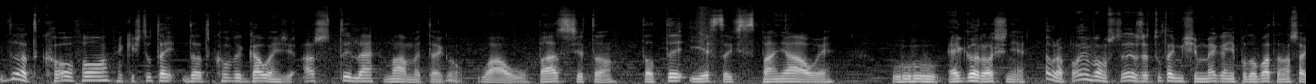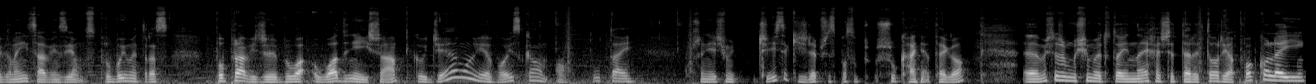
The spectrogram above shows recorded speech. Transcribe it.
I dodatkowo jakieś tutaj dodatkowe gałęzie. Aż tyle mamy tego. Wow, patrzcie to. To ty jesteś wspaniały. Uuu, ego rośnie. Dobra, powiem wam szczerze, że tutaj mi się mega nie podoba ta nasza granica, więc ją spróbujmy teraz poprawić, żeby była ładniejsza. Tylko gdzie moje wojska? O, tutaj przenieśmy. Czy jest jakiś lepszy sposób szukania tego? E, myślę, że musimy tutaj najechać te terytoria po kolei,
